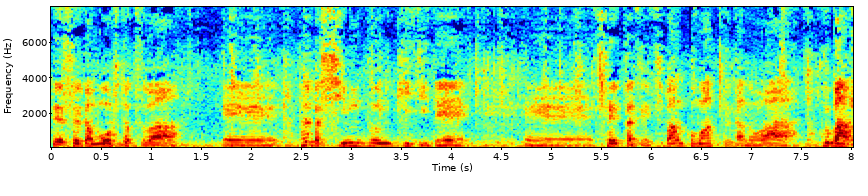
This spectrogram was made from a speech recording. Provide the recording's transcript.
でそれからもう一つは、えー、例えば新聞記事で、えー、生徒たちが一番困ってたのは特番。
